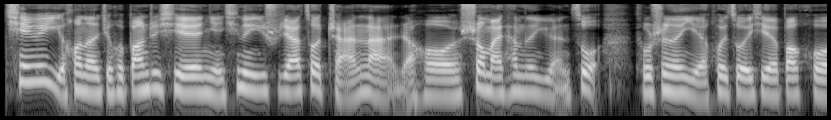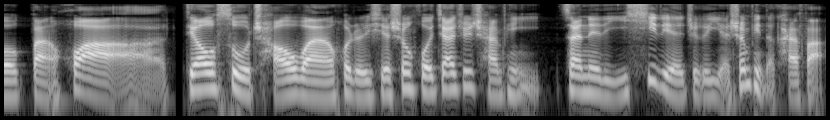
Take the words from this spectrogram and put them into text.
签约以后呢，就会帮这些年轻的艺术家做展览，然后售卖他们的原作，同时呢，也会做一些包括版画、雕塑、潮玩或者一些生活家居产品在内的一系列这个衍生品的开发。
